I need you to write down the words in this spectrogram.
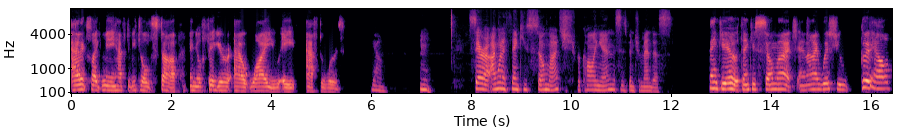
addicts like me have to be told stop and you'll figure out why you ate afterwards. Yeah. Mm. sarah i want to thank you so much for calling in. This has been tremendous. Thank you. Thank you so much and i wish you good health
